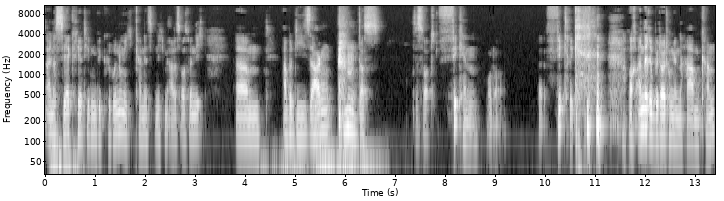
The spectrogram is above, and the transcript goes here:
einer sehr kreativen Begründung. Ich kann jetzt nicht mehr alles auswendig. Ähm, aber die sagen, dass das Wort ficken oder äh, fickrig auch andere Bedeutungen haben kann.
